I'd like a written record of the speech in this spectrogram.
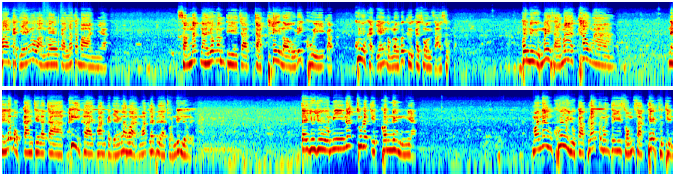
ความขัดแย้งระหว่างเรากับรัฐบาลเนี่ยสำนักนายกรัฐมนตรีจะจัดให้เราได้คุยกับคู่ขัดแย้งของเราก็คือกระทรวงสาธารณสุข คนอื่นไม่สามารถเข้ามาในระบบการเจรจาคลี่คลายความขัดแย้งระหว่างรัฐและประชาชนได้เลย แต่อยู่ๆมีนักธุรกิจคนหนึ่งเนี่ยมานั่งคู่อยู่กับรัฐมนตรีสมศักดิ์เทพสุทิน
